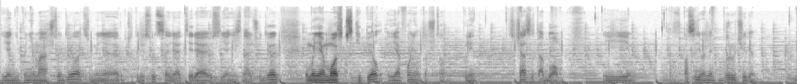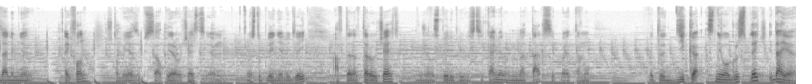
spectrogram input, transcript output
Я не понимаю, что делать, у меня руки трясутся, я теряюсь, я не знаю, что делать. У меня мозг вскипел, и я понял то, что, блин, сейчас это облом. И в последний момент выручили, дали мне iPhone, чтобы я записал первую часть э, выступления людей, а на вторую часть уже успели привести камеру на такси, поэтому это дико сняло груз с плеч. И да, я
